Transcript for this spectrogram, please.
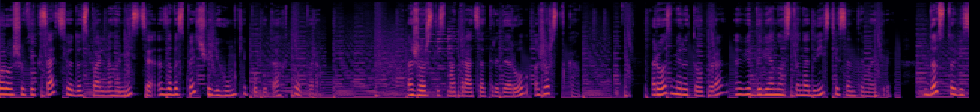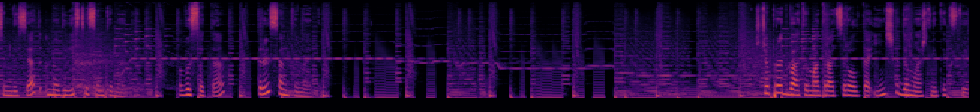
Хорошу фіксацію до спального місця забезпечують гумки по кутах топера. Жорсткість матраца 3D Roll жорстка. Розміри топера від 90 на 200 см до 180 на 200 см. Висота 3 см. Щоб придбати матрац Roll та інший домашній текстиль,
